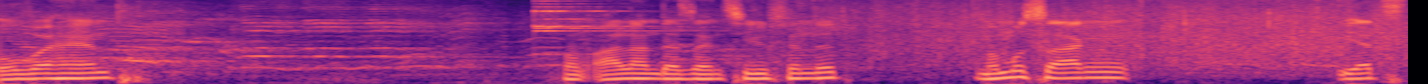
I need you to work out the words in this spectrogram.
Overhand vom Alan, der sein Ziel findet. Man muss sagen, jetzt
